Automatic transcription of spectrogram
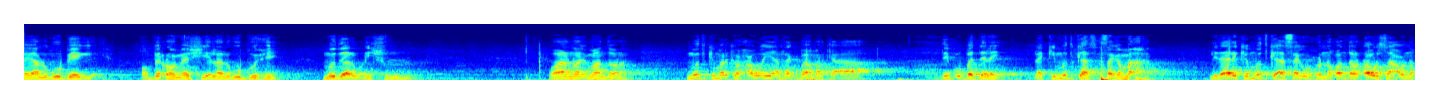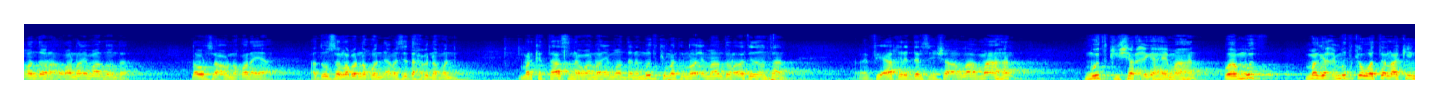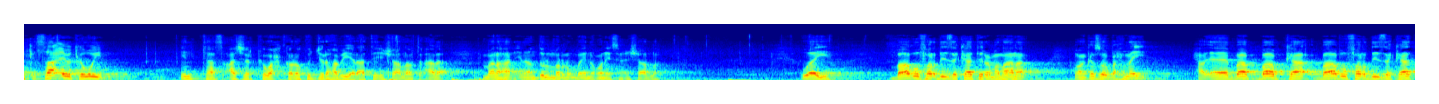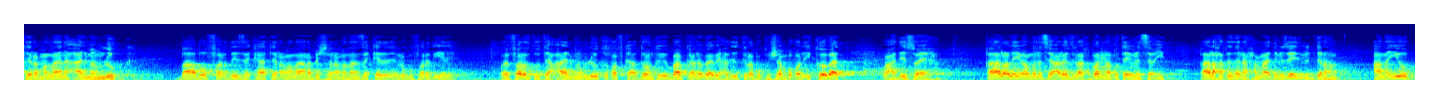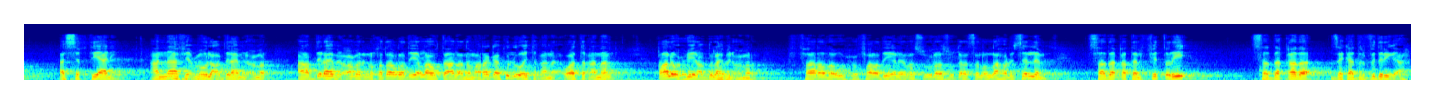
ayaa lagu beegi oo bir aho meeshii yallaa lagu buuxini mudaa lagu dhihi shul waana noo imaan doonaa. Mudka marka waxaa weeyaan rag baa marka dib u bedelay laakiin mudkaas isaga ma aha. Lidaalika mudka isaga wuxuu noqon doona dhowr saac u noqon doonaa. Waa noo imaan doontaa dhowr saac u noqonaya hadduusan laba noqonin ama saddexba noqonin marka taasna waa noo imaan doona mudka marka noo imaan doona arki doontaan fii aakhiri darsi insha allah ma ahan mudkii sharciga ahay ma ahan waa mud magaci mud ka wata laakiin saaciba ka weyn. Intaas casharka wax kaloo ku jiro haba yaraatay insha allahu tacaala. Ma lahan inaan dul marno bay noqonaysaa insha allah waaya baabu fardi zakaati ramadaana waan ka soo baxnay. Baabka baabu fardi zakaati ramadaana cala mamluuk baabu fardi zakaati ramadaana bisha ramadaan zakadeeda in lagu fard yeelay. Oy farad ku tahay cala mamluuki qofka addoonka iyo baabkaan u baabay xadidka laba kun shan boqol iyo koobaad. Waa xadiis saxiixa qaala alimam nasi ala akhbarna qutayb bn saciid qaala xadaثana xamaad bn zayd bn dirham can ayuub السkhtiyani can naafic mawla cbd لlah بn cmr can cabdillahi bn cmr bn khطaab radi allahu taala anhuma raggaa kulli waa taqaanaan qaala wuxuu yihi cbdullahi bn cmr farada wuxuu farad yeelay rasul rasulka salى اllahu alay waslam sadaqaة اlfiطri sadaqada zakaat alfitriga ah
